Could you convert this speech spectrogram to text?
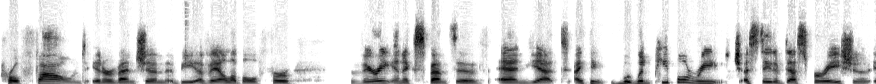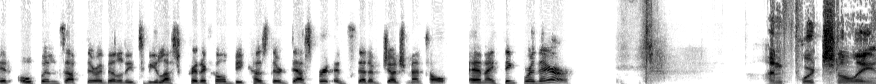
profound intervention be available for very inexpensive and yet i think w- when people reach a state of desperation it opens up their ability to be less critical because they're desperate instead of judgmental and i think we're there. Unfortunately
